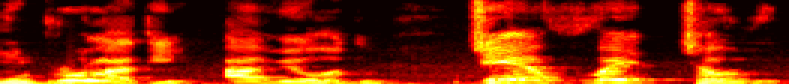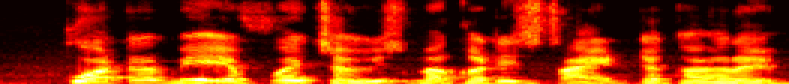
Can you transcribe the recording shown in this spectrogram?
મોટરોલાથી આવ્યો હતો, જે એફવાય ક્વાર્ટર બે એફવાય છવ્વીસમાં ઘટી સાઠ ટકા રહ્યો.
